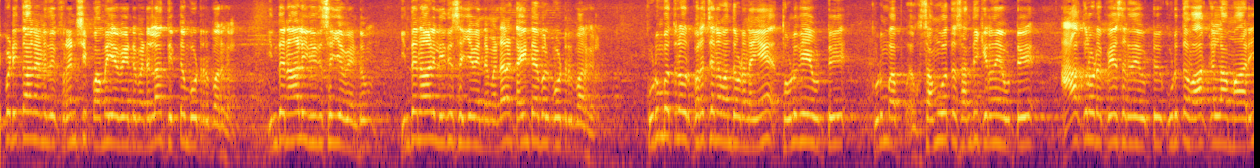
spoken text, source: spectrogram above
இப்படித்தான் எனது ஃப்ரெண்ட்ஷிப் அமைய வேண்டும் என்றெல்லாம் திட்டம் போட்டிருப்பார்கள். இந்த நாளில் இது செய்ய வேண்டும். இந்த நாளில் இது செய்ய வேண்டும் என்றால் டைம் டேபிள் போட்டிருப்பார்கள். குடும்பத்தில் ஒரு பிரச்சனை வந்த உடனேயே தொழுகையை விட்டு குடும்ப சமூகத்தை சந்திக்கிறதை விட்டு ஆக்களோட பேசுறதை விட்டு கொடுத்த வாக்கெல்லாம் மாறி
